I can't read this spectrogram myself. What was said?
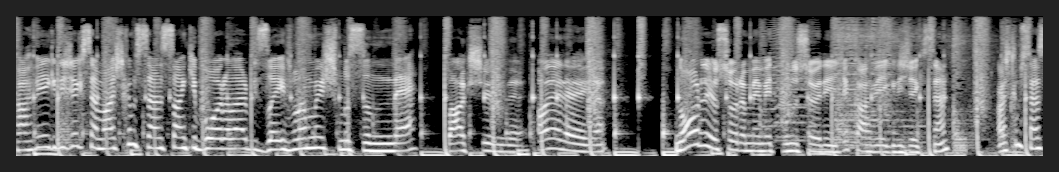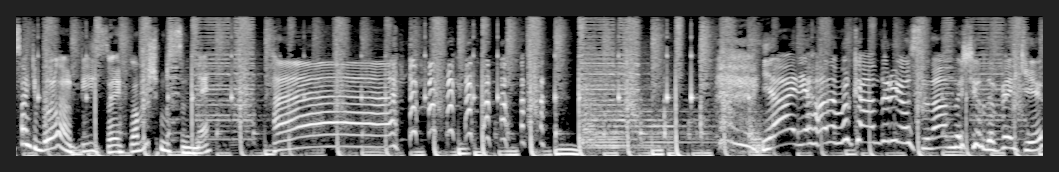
Kahveye gideceksem aşkım sen sanki bu aralar bir zayıflamış mısın ne? Bak şimdi. O ne demek ya? Ne oluyor sonra Mehmet bunu söyleyince kahveye gideceksen? Aşkım sen sanki bu aralar bir zayıflamış mısın ne? Ha. yani hanımı kandırıyorsun anlaşıldı peki.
